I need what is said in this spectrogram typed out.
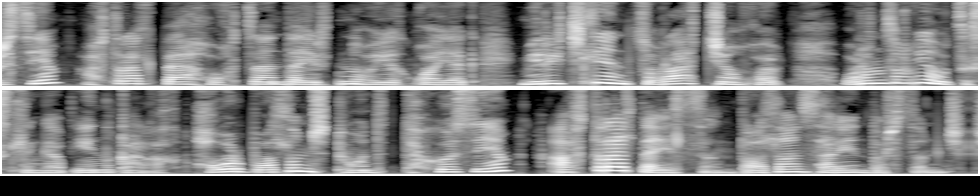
урьсан юм. Австралид байх хугацаанд Эрдэнэ хуяг гоёг мэрэгжлийн зураачийн хувьд уран зургийн үзэсгэлэнгээ энэ гаргах ховор боломж түүнд тохиосон юм. Австралид аялсан 7 сарын дурсамж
